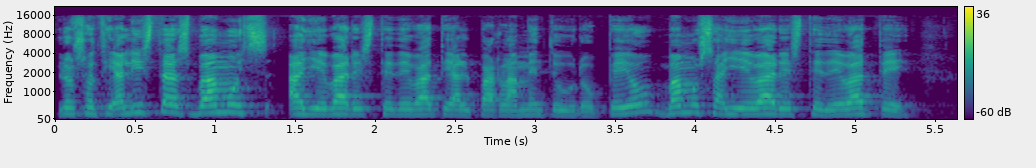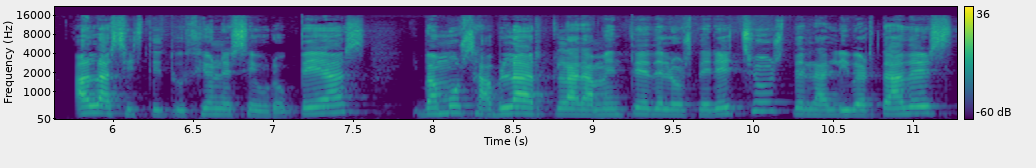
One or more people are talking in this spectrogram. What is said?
Los socialistas vamos a llevar este debate al Parlamento Europeo, vamos a llevar este debate a las instituciones europeas y vamos a hablar claramente de los derechos, de las libertades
